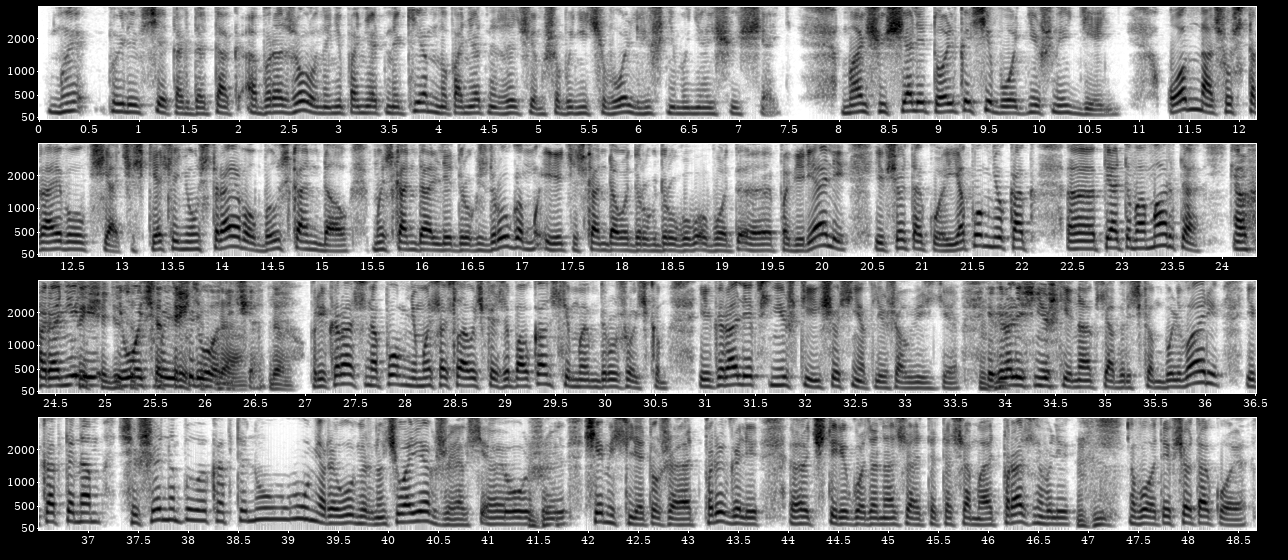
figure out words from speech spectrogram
Мы были все тогда так образованы, непонятно кем, но понятно зачем, чтобы ничего лишнего не ощущать. Мы ощущали только сегодняшний день. Он нас устраивал всячески. Если не устраивал, был скандал. Мы скандалили друг с другом, и эти скандалы друг другу вот, э, поверяли, и все такое. Я помню, как э, 5 марта э, хоронили Иосифа 1953, Виссарионовича. да, да. Прекрасно помню, мы со Славочкой Забалканским, моим дружочком, играли в снежки, еще снег лежал везде. Играли в снежки на Октябрьском бульваре, и как-то нам совершенно было как-то, ну, умер и умер, ну, человек же, а все уже 70 лет уже отпрыгали, 4 года назад это самое отпраздновали, вот, и все такое.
